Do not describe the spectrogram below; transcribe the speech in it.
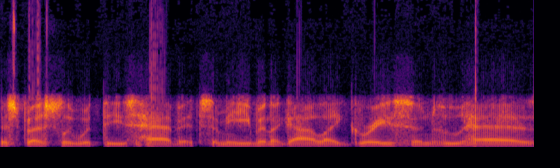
especially with these habits. I mean, even a guy like Grayson who has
